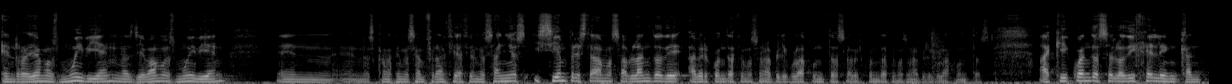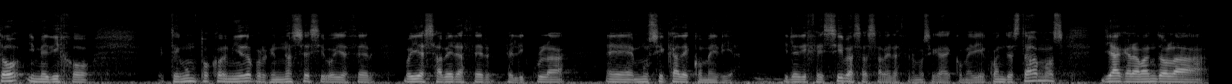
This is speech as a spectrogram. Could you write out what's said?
enrollamos muy bien, nos llevamos muy bien. Nos conocimos en Francia hace unos años y siempre estábamos hablando de a ver cuándo hacemos una película juntos, a ver cuándo hacemos una película juntos. Aquí cuando se lo dije le encantó y me dijo, tengo un poco de miedo porque no sé si voy a hacer, voy a saber hacer película eh, música de comedia. Y le dije, sí vas a saber hacer música de comedia. Y cuando estábamos ya grabando la,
